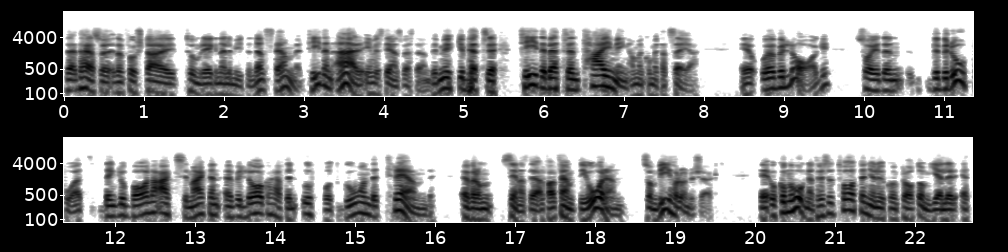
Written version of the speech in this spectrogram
Det, det här är alltså den första tumregeln eller myten, den stämmer. Tiden är investeringsbästa. Det är mycket bättre, tid är bättre än timing har man kommit att säga. Eh, och överlag så är den, det beror på att den globala aktiemarknaden överlag har haft en uppåtgående trend över de senaste i alla fall 50 åren som vi har undersökt. Eh, och kom ihåg att resultaten jag nu kommer att prata om gäller ett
